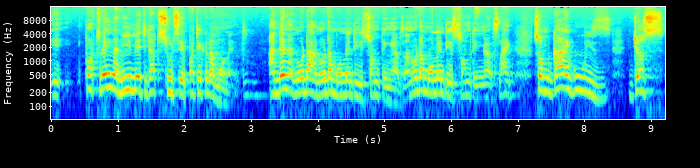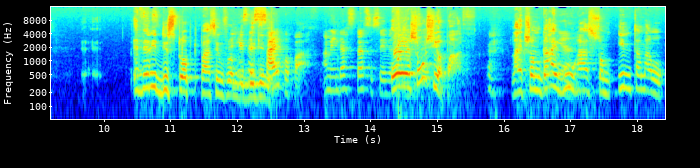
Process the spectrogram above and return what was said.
uh, portraying an image that suits a particular moment. Mm -hmm. And then another, another moment is something else. Another moment is something else. Like some guy who is just a very disturbed person from He's the beginning. He's a psychopath. I mean, that's, that's the same. Or a sociopath. like some guy yeah. who has some internal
